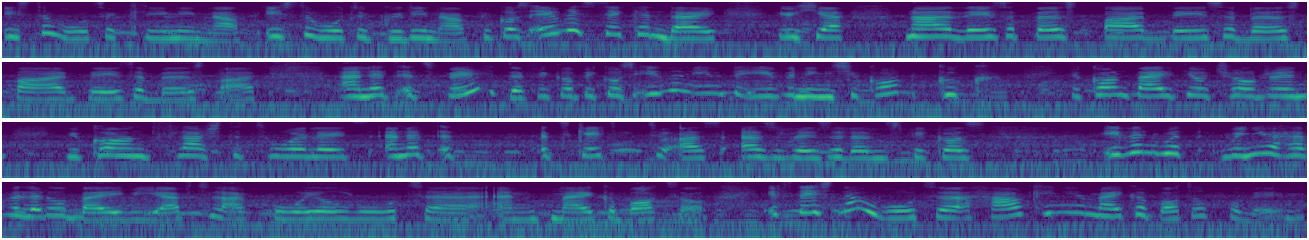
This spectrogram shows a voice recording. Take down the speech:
is the water clean enough? Is the water good enough? Because every second day you hear, no, there's a burst pipe, there's a burst pipe, there's a burst pipe, and it, it's very difficult because even in the evenings, you can't cook, you can't bathe your children, you can't flush the toilets, and it, it it's getting to us as residents because even with when you have a little baby you have to like boil water and make a bottle if there's no water how can you make a bottle for them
